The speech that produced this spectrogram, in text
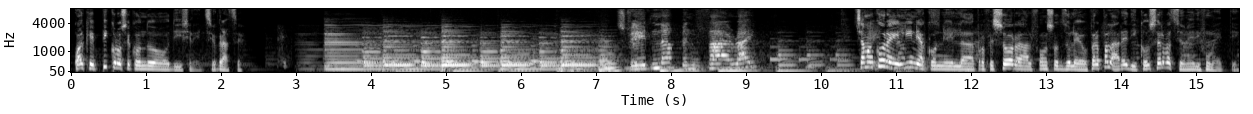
Qualche piccolo secondo di silenzio, grazie. Siamo ancora in linea con il professor Alfonso Zoleo per parlare di conservazione di fumetti.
